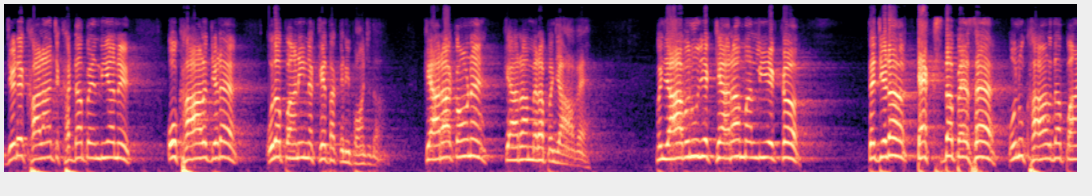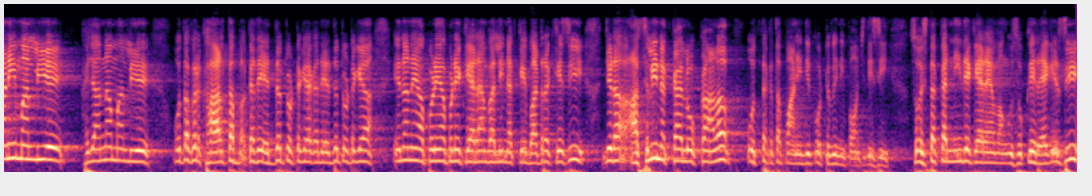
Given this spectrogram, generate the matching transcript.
ਜਿਹੜੇ ਖਾਲਾਂ 'ਚ ਖੱਡਾਂ ਪੈਂਦੀਆਂ ਨੇ, ਉਹ ਖਾਲ ਜਿਹੜਾ ਉਹਦਾ ਪਾਣੀ ਨੱਕੇ ਤੱਕ ਨਹੀਂ ਪਹੁੰਚਦਾ। ਕਿਆਰਾ ਕੌਣ ਹੈ? ਕਿਆਰਾ ਮੇਰਾ ਪੰਜਾਬ ਹੈ। ਪੰਜਾਬ ਨੂੰ ਜੇ ਕਿਆਰਾ ਮੰਨ ਲਈਏ ਇੱਕ, ਤੇ ਜਿਹੜਾ ਟੈਕਸ ਦਾ ਪੈਸਾ ਹੈ, ਉਹਨੂੰ ਖਾਲ ਦਾ ਪਾਣੀ ਮੰਨ ਲਈਏ, ਖਜ਼ਾਨਾ ਮੰਨ ਲਈਏ ਉਹ ਤਾਂ ਫਿਰ ਖਾਲ ਤਾਂ ਬ- ਕਦੇ ਇੱਧਰ ਟੁੱਟ ਗਿਆ, ਕਦੇ ਇੱਧਰ ਟੁੱਟ ਗਿਆ। ਇਹਨਾਂ ਨੇ ਆਪਣੇ ਆਪਣੇ ਕੈਰਾਂ ਵਾਲੀ ਨੱਕੇ ਵੱਢ ਰੱਖੇ ਸੀ। ਜਿਹੜਾ ਅਸਲੀ ਨੱਕਾ ਲੋਕਾਂ ਵਾਲਾ, ਉਹ ਤੱਕ ਤਾਂ ਪਾਣੀ ਦੀ ਘੁੱਟ ਵੀ ਨਹੀਂ ਪਹੁੰਚਦੀ ਸੀ। ਸੋ ਇਸ ਤਾਂ ਕੰਨੀ ਦੇ ਕੈਰਿਆਂ ਵਾਂਗੂ ਸੁੱਕੇ ਰਹਿ ਗਏ ਸੀ।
